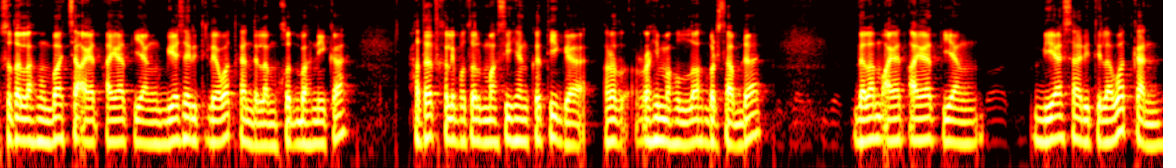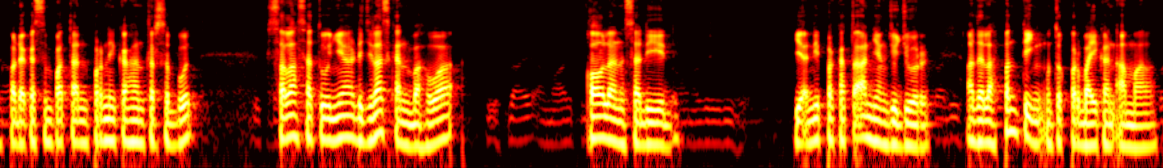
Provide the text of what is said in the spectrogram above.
setelah membaca ayat-ayat yang biasa ditilawatkan dalam khutbah nikah, Hadrat Khalifatul Masih yang ketiga rahimahullah bersabda dalam ayat-ayat yang biasa ditilawatkan pada kesempatan pernikahan tersebut, salah satunya dijelaskan bahwa qawlan sadid, yakni perkataan yang jujur, adalah penting untuk perbaikan amal.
